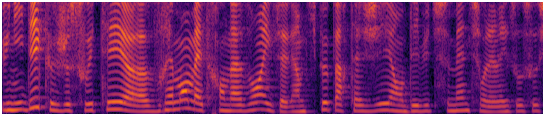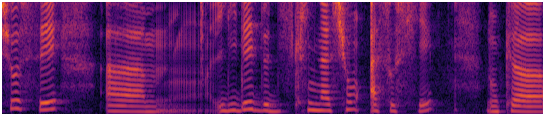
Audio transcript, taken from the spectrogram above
Une idée que je souhaitais euh, vraiment mettre en avant et que j'avais un petit peu partagée en début de semaine sur les réseaux sociaux, c'est euh, l'idée de discrimination associée. Donc euh,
